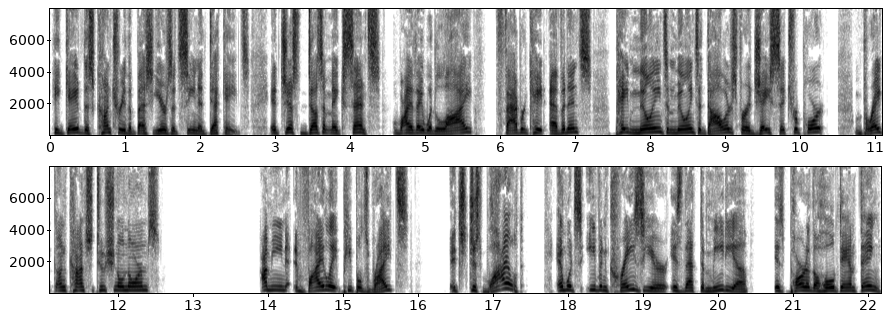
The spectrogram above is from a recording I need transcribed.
He gave this country the best years it's seen in decades. It just doesn't make sense why they would lie, fabricate evidence, pay millions and millions of dollars for a J6 report, break unconstitutional norms. I mean, violate people's rights it's just wild. And what's even crazier is that the media is part of the whole damn thing.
